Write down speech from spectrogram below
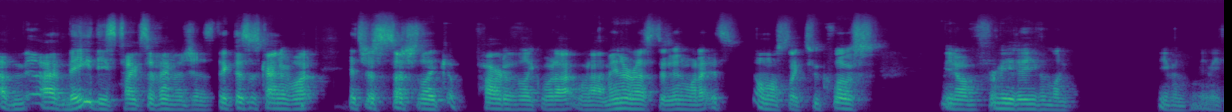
I've, I've made these types of images. Like this is kind of what it's just such like a part of like what I what I'm interested in. What I, it's almost like too close, you know, for me to even like even maybe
